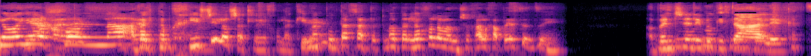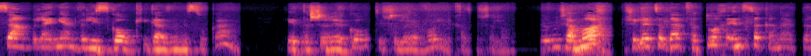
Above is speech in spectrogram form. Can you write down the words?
לא יכולה, אבל תמחישי לו שאת לא יכולה, כי אם את פותחת, את אומרת, אני לא יכולה, וממשיכה לחפש את זה. הבן שלי בכיתה א', קצר ולעניין ולסגור, כי גז זה מסוכן. כי את אשר יגור אותי שלא יבוא לי, חס ושלום. כשהמוח של עץ הדת פתוח, אין סכנה יותר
